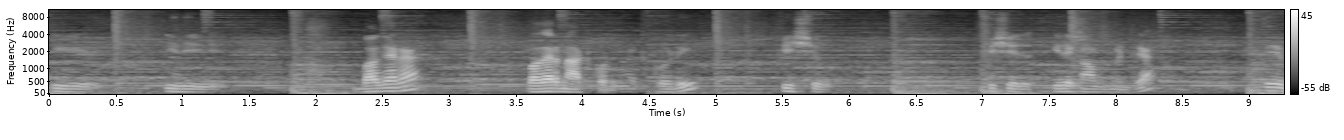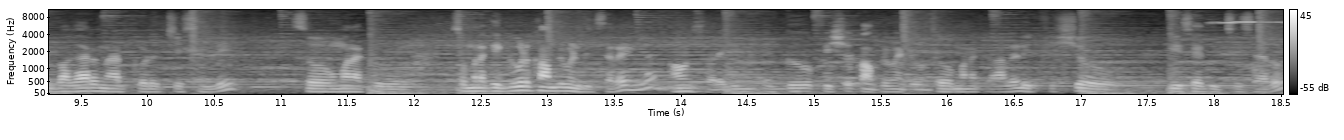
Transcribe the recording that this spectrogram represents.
మనకి ఇది బగారా బగారా నాటుకోడి. నాటుకోడి. ఫిష్ ఫిష్ ఇదే కాంప్లిమెంటరీగా ఇది బగారా నాటుకోడి వచ్చేసింది. సో మనకు సో మనకి ఎగ్ కూడా కాంప్లిమెంట్ ఇస్తారా ఇంకా అవును sir egg fish complimentary so మనకు ఆల్రెడీ ఫిష్ పీస్ అయితే ఇచ్చేసారు.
